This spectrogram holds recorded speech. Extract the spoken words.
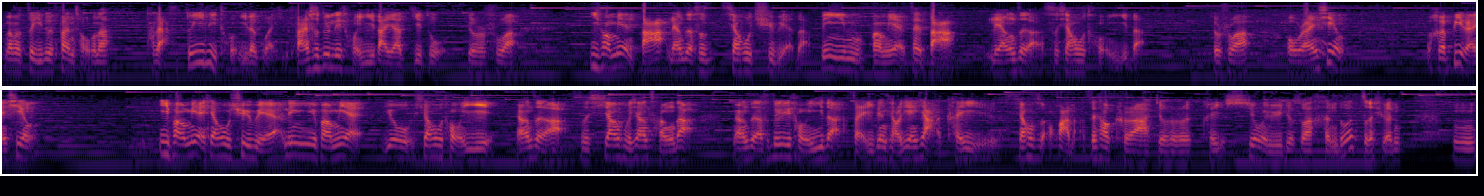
那么这一对范畴呢，它俩是对立统一的关系。凡是对立统一，大家记住，就是说，一方面答两者是相互区别的，另一方面再答两者是相互统一的。就是说，偶然性和必然性。一方面相互区别，另一方面又相互统一，两者是相辅相成的，两者是对立统一的，在一定条件下可以相互转化的。这套嗑啊，就是可以适用于，就是说很多哲学，嗯，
